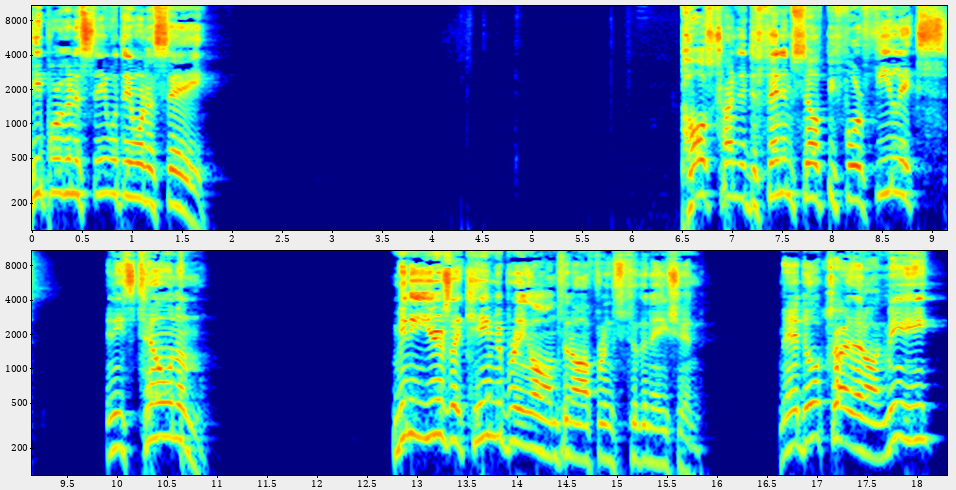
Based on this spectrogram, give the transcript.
People are going to say what they want to say. Paul's trying to defend himself before Felix, and he's telling him, Many years I came to bring alms and offerings to the nation. Man, don't try that on me.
